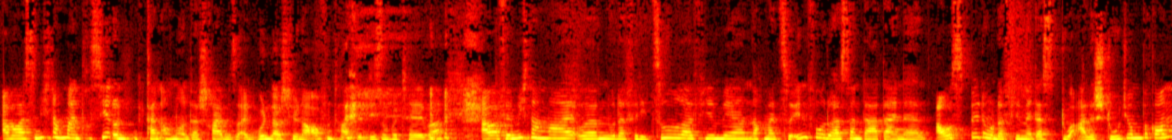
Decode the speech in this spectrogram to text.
Aber was mich nochmal interessiert, und kann auch nur unterschreiben, dass es ein wunderschöner Aufenthalt in diesem Hotel war. Aber für mich nochmal, ähm, oder für die Zuhörer vielmehr, nochmal zur Info. Du hast dann da deine Ausbildung oder vielmehr das duale Studium begonnen.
